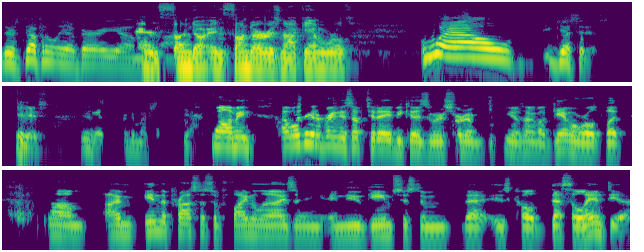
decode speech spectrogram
there's definitely a very um, And Thundarr and Thundarr is not Gamma World. well yes it is It is. it's pretty much yeah Well, I mean, I wasn't going to bring this up today because we're sort of, you know, talking about Gamma World, but um, I'm in the process of finalizing a new game system that is called Desolantia,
